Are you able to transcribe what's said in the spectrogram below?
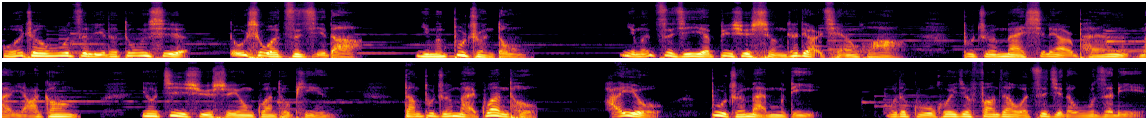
我这屋子里的东西都是我自己的，你们不准动。”你们自己也必须省着点钱花，不准买洗脸盆、买牙缸，要继续使用罐头瓶，但不准买罐头，还有不准买墓地。我的骨灰就放在我自己的屋子里，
